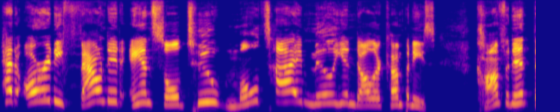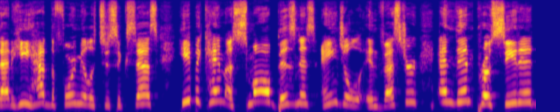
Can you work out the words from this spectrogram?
had already founded and sold two multi million dollar companies. Confident that he had the formula to success, he became a small business angel investor and then proceeded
